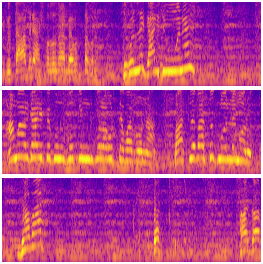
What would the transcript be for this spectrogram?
একটু তাড়াতাড়ি হাসপাতালে নেওয়ার ব্যবস্থা করেন। কি বললে? গাড়ি দিব মানে? আমার গাড়িতে কোনো ফকিন বলা উঠতে পারব না। বাঁচলে বাঁচুক, মরলে মরুক। যাবা হায় ধর।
